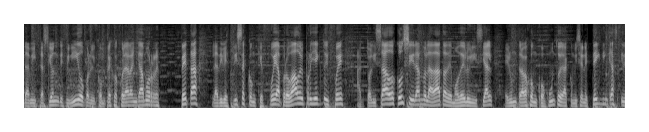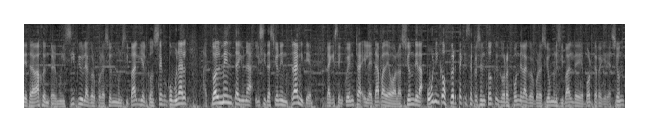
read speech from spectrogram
de administración definido por el complejo escolar Angamo respeta las directrices con que fue aprobado el proyecto y fue actualizado considerando la data de modelo inicial en un trabajo en conjunto de las comisiones técnicas y de trabajo entre el municipio y la corporación municipal y el consejo comunal. Actualmente hay una licitación en trámite, la que se encuentra en la etapa de evaluación de la única oferta que se presentó que corresponde a la Corporación Municipal de Deporte y Recreación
